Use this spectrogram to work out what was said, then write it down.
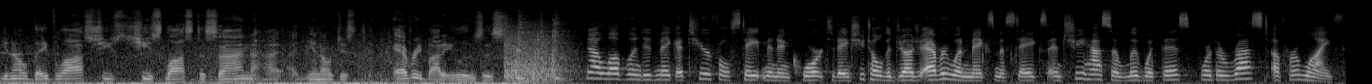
you know, they've lost. She's she's lost a son. I, you know, just everybody loses. Now, Loveland did make a tearful statement in court today. She told the judge everyone makes mistakes and she has to live with this for the rest of her life.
